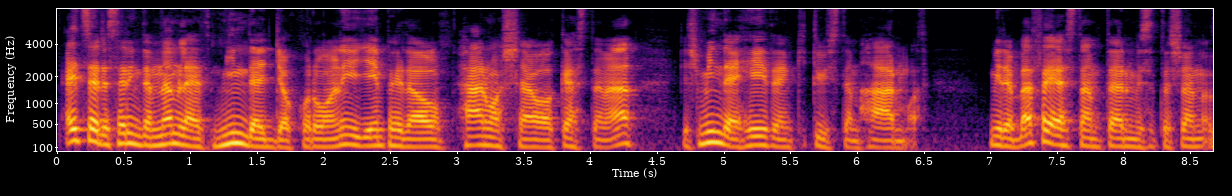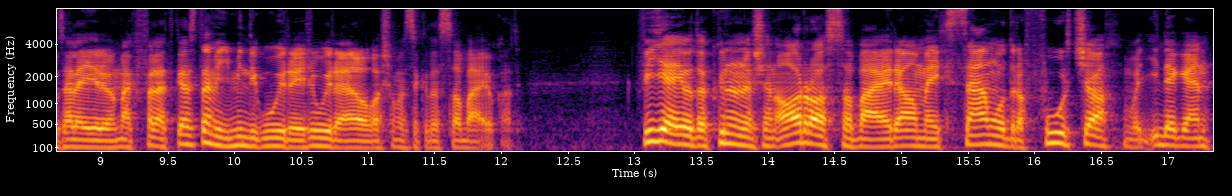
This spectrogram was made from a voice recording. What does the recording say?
Egyszerre szerintem nem lehet mindegy gyakorolni, így én például hármassával kezdtem el, és minden héten kitűztem hármat. Mire befejeztem, természetesen az elejéről megfeledkeztem, így mindig újra és újra elolvasom ezeket a szabályokat. Figyelj oda különösen arra a szabályra, amelyik számodra furcsa vagy idegen,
